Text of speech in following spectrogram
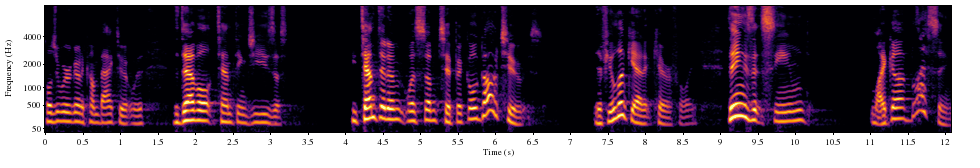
Told you we were going to come back to it with the devil tempting Jesus. He tempted him with some typical go tos, if you look at it carefully. Things that seemed like a blessing.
